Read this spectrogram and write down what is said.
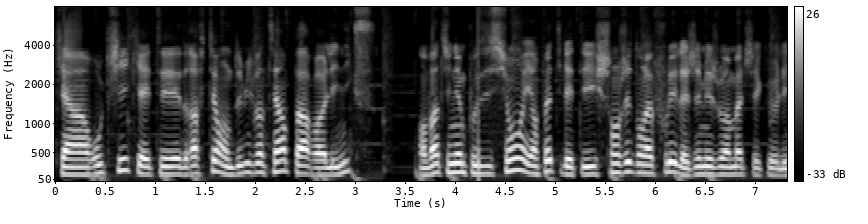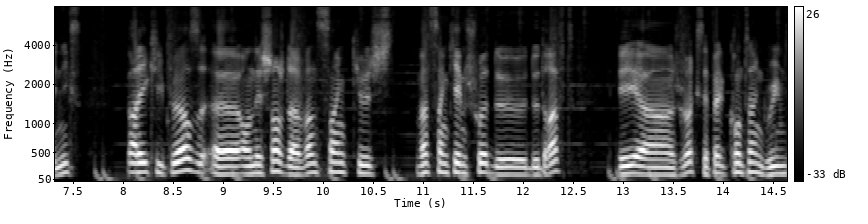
qui est un rookie qui a été drafté en 2021 par euh, les Knicks en 21e position. Et en fait, il a été échangé dans la foulée. Il a jamais joué un match avec euh, les Knicks par les Clippers euh, en échange d'un 25, euh, ch- 25e choix de, de draft et un joueur qui s'appelle Quentin Grimes.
